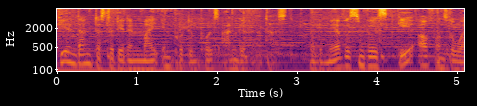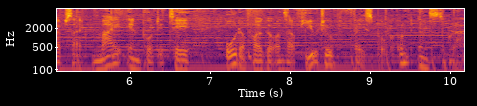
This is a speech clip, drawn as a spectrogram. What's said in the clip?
Vielen Dank, dass du dir den My Input Impuls angehört hast. Wenn du mehr wissen willst, geh auf unsere Website myinput.it oder folge uns auf YouTube, Facebook und Instagram.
